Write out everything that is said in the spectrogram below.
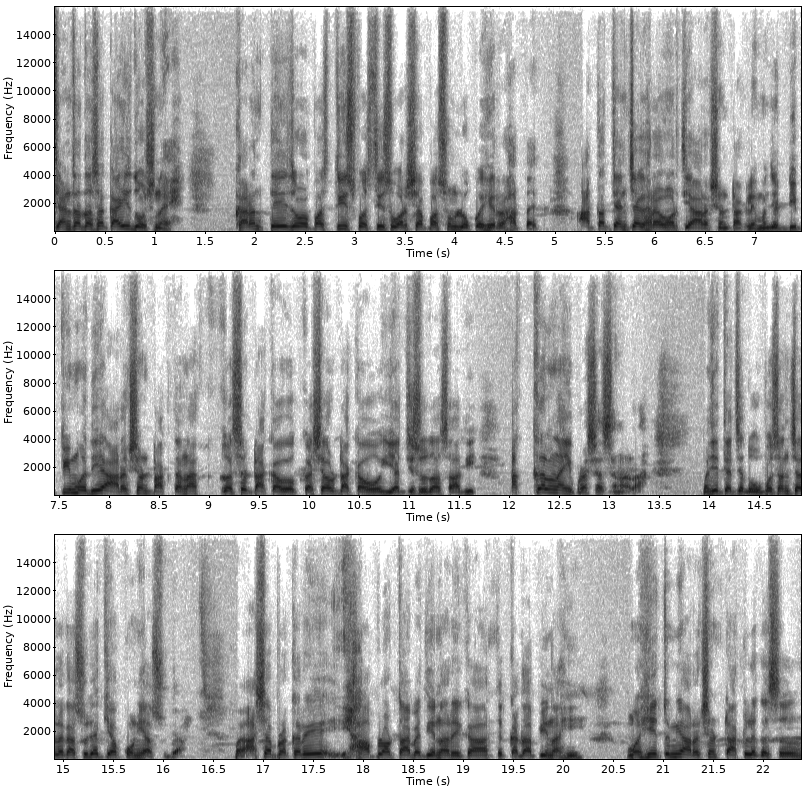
त्यांचा तसा काहीच दोष नाही. कारण ते जवळपास तीस पस्तीस वर्षापासून लोक हे राहत आहेत. आता त्यांच्या घरावरती आरक्षण टाकले म्हणजे डीपी मध्ये आरक्षण टाकताना कसं टाकावं कशावर टाकावं याची सुद्धा साधी अक्कल नाही प्रशासनाला. म्हणजे त्याच्यात उपसंचालक असू द्या किंवा कोणी असू द्या. मग अशा प्रकारे हा प्लॉट ताब्यात येणार आहे का? तर कदापि नाही. मग हे तुम्ही आरक्षण टाकलं कसं?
